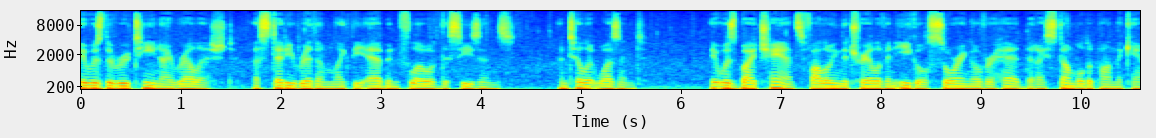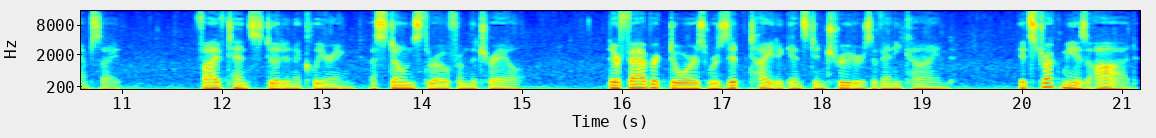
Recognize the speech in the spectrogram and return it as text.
It was the routine I relished, a steady rhythm like the ebb and flow of the seasons, until it wasn't. It was by chance, following the trail of an eagle soaring overhead, that I stumbled upon the campsite. Five tents stood in a clearing, a stone's throw from the trail. Their fabric doors were zipped tight against intruders of any kind. It struck me as odd,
